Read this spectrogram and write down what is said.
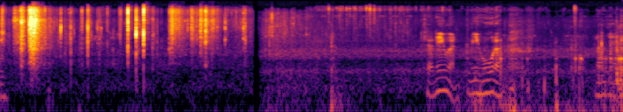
มแถวนี้เหมือนมีฮูนะน้องแย่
